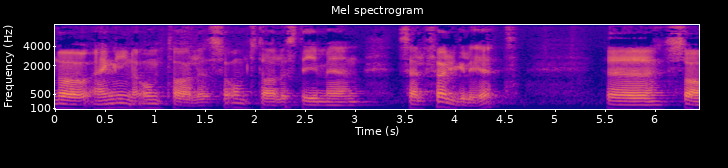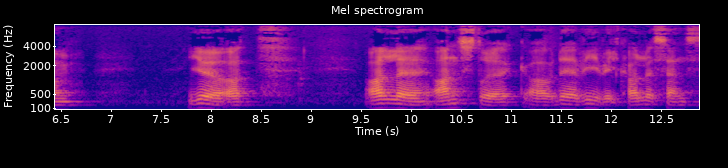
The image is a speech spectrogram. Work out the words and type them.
når englene omtales, så omtales de med en selvfølgelighet eh, som gjør at alle anstrøk av det vi vil kalle sens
